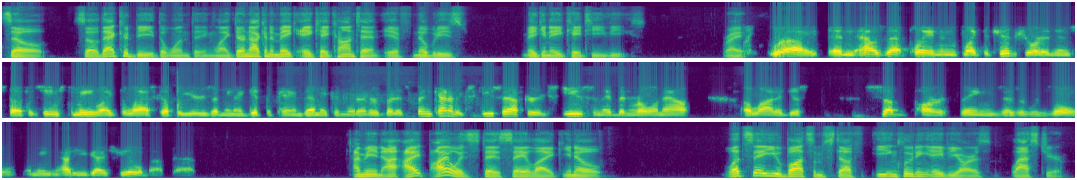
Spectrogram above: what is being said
So so that could be the one thing. Like they're not going to make 8K content if nobody's making 8K TVs. Right? Right. And how's that playing in like the chip shortage and stuff? It seems to me like the last couple of years, I mean, I get the pandemic and whatever, but it's been kind of excuse after excuse, and they've been rolling out a lot of just subpar things as a result. I mean, how do you guys feel about that? I mean, I, I I always say, say like, you know, let's say you bought some stuff, including AVRs last year.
